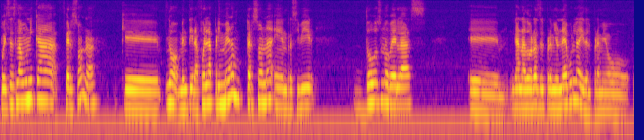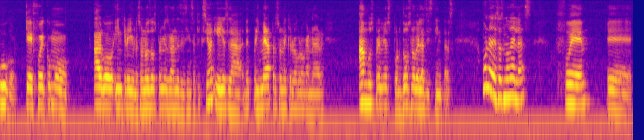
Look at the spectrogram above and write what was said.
pues es la única persona que... No, mentira, fue la primera persona en recibir dos novelas eh, ganadoras del premio Nebula y del premio Hugo, que fue como algo increíble. Son los dos premios grandes de ciencia ficción y ella es la primera persona que logró ganar ambos premios por dos novelas distintas. Una de esas novelas fue eh,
